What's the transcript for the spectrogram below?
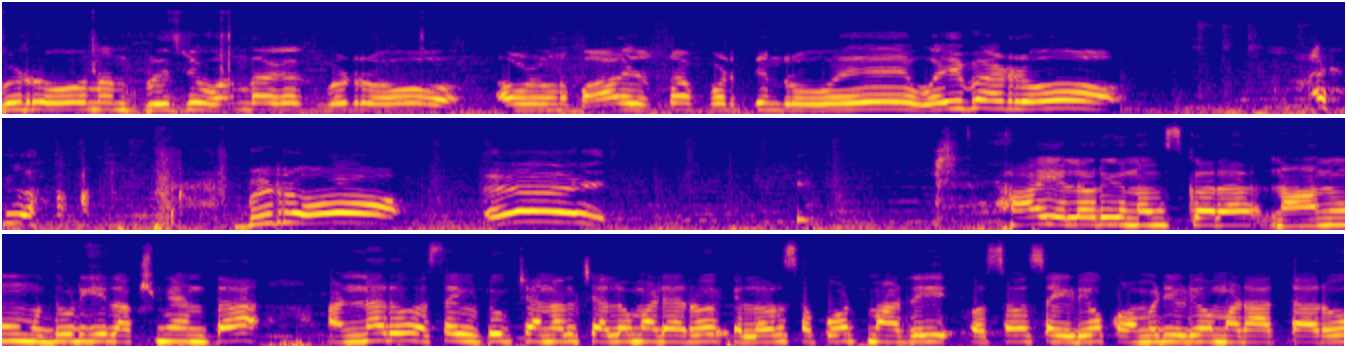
ಬಿಡ್ರು ನನ್ನ ಪ್ರೀತಿ ಒಂದಾಗಕ್ ಬಿಡ್ರು. ಅವಳನ್ನ ಭಾಳ ಇಷ್ಟಪಡ್ತೀನ್ರು ಏ ಒಯ್ಬೇಡ್ರು. ಬಿಡ್ರು. ಏ ಹಾಯ್ ಎಲ್ಲರಿಗೂ ನಮಸ್ಕಾರ. ನಾನು ಮುದ್ದು ಹುಡುಗಿ ಲಕ್ಷ್ಮಿ ಅಂತ. ಅಣ್ಣರು ಹೊಸ ಯೂಟ್ಯೂಬ್ ಚಾನಲ್ ಚಾಲೂ ಮಾಡ್ಯಾರು. ಎಲ್ಲರೂ ಸಪೋರ್ಟ್ ಮಾಡ್ರಿ. ಹೊಸ ಹೊಸ ವಿಡಿಯೋ ಕಾಮಿಡಿ ವಿಡಿಯೋ ಮಾಡತ್ತಾರು.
